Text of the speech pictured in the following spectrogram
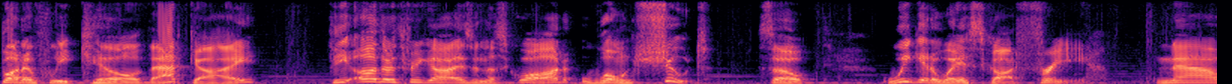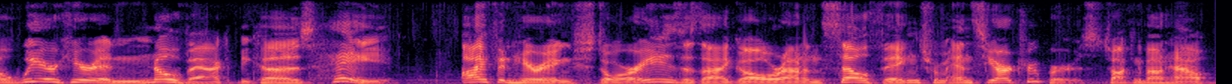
But if we kill that guy, the other three guys in the squad won't shoot. So we get away scot free. Now, we're here in Novak because, hey, I've been hearing stories as I go around and sell things from NCR troopers talking about how,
